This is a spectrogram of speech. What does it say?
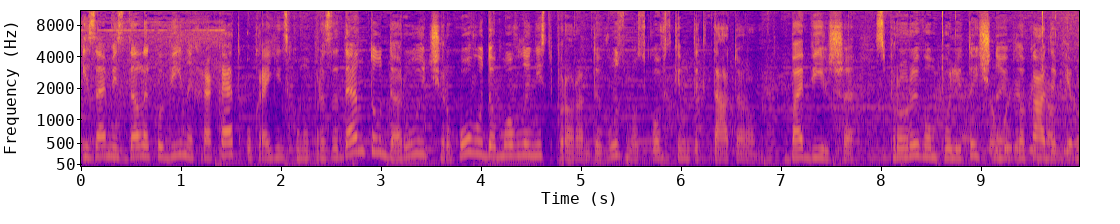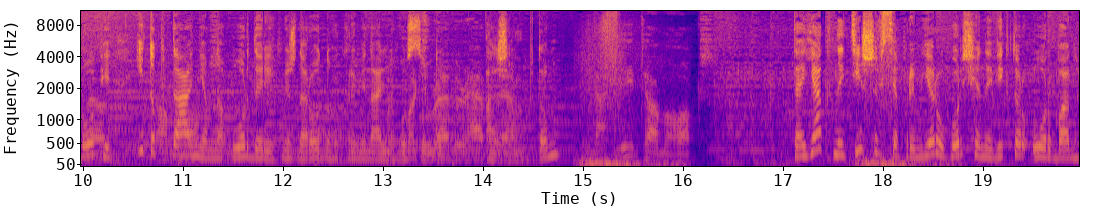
і замість далекобійних ракет українському президенту дарують чергову домовленість про рандеву з московським диктатором. Ба більше з проривом політичної блокади в Європі і топтанням на ордері міжнародного кримінального суду. Аж раптом. Та як не тішився прем'єр Угорщини Віктор Орбан,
